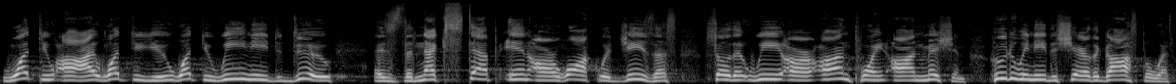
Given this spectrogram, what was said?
What do I, what do you, what do we need to do as the next step in our walk with Jesus so that we are on point, on mission? Who do we need to share the gospel with?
